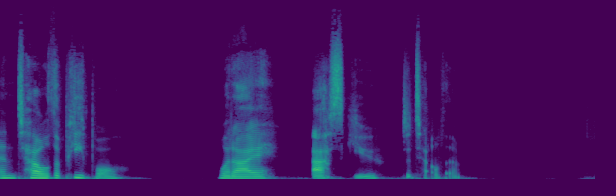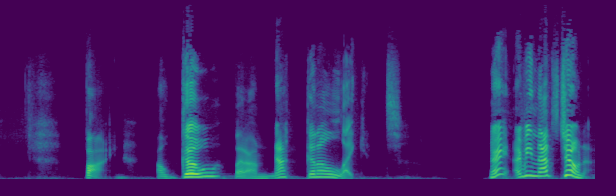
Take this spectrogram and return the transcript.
and tell the people what I ask you to tell them. Fine, I'll go, but I'm not going to like it. Right? I mean, that's Jonah.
